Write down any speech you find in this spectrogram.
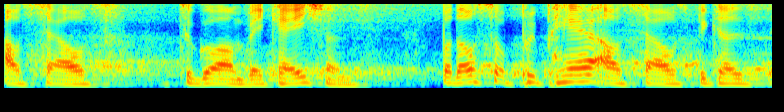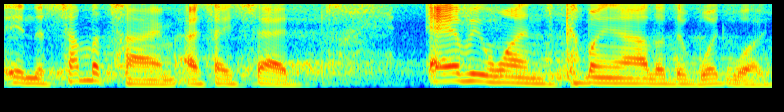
ourselves to go on vacations, but also prepare ourselves because in the summertime, as I said, Everyone's coming out of the woodwork.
